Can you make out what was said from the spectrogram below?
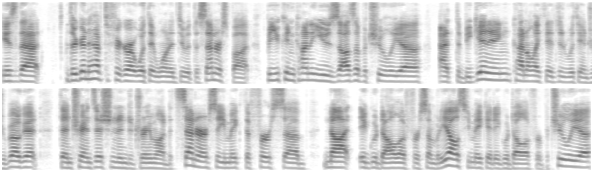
is that they're going to have to figure out what they want to do at the center spot. But you can kind of use Zaza Pachulia at the beginning, kind of like they did with Andrew Bogut, then transition into Draymond at center. So you make the first sub not Iguodala for somebody else, you make it Iguodala for Pachulia.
